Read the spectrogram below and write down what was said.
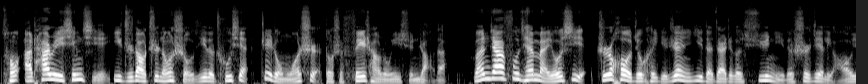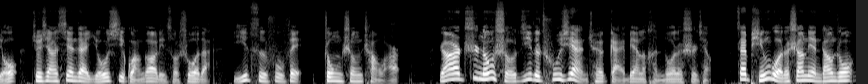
从 Atari 兴起一直到智能手机的出现，这种模式都是非常容易寻找的。玩家付钱买游戏之后，就可以任意的在这个虚拟的世界里遨游，就像现在游戏广告里所说的“一次付费，终生畅玩”。然而，智能手机的出现却改变了很多的事情。在苹果的商店当中，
